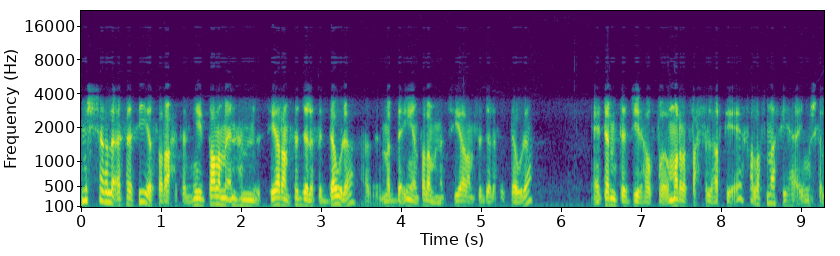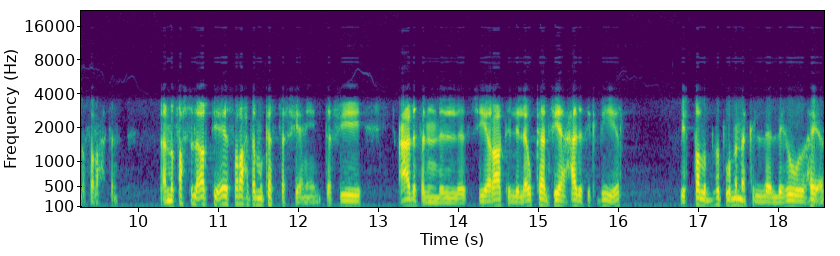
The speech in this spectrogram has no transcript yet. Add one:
مش شغلة أساسية صراحة. هي طالما إنها من السيارة مسجلة في الدولة مبدئيا طالما إن السيارة مسجلة في الدولة يعني تم تسجيلها ومرت فحص ال RTA خلاص ما فيها أي مشكلة صراحة. لأنه فحص ال RTA صراحة مكثف يعني أنت في عادة السيارات اللي لو كان فيها حادث كبير بيطلب بيطلب منك اللي هو هيئة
